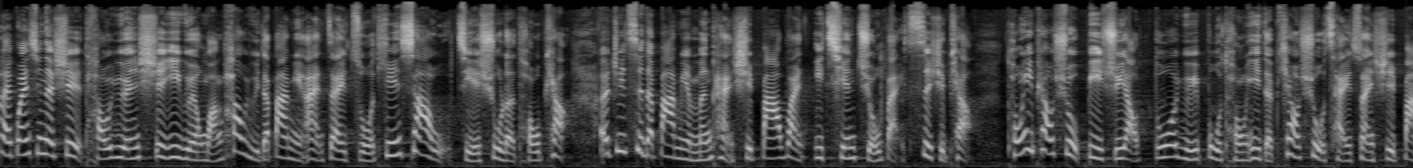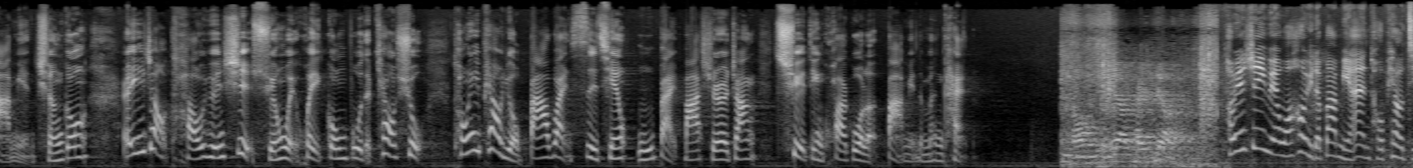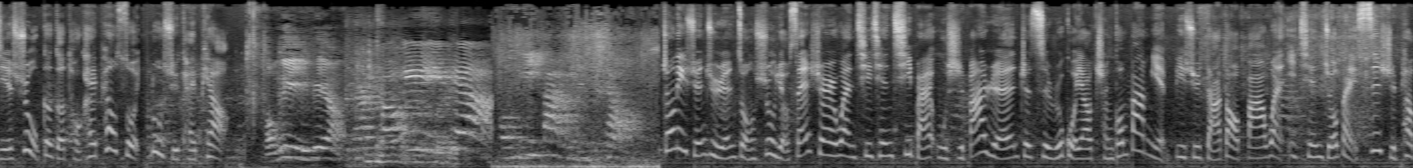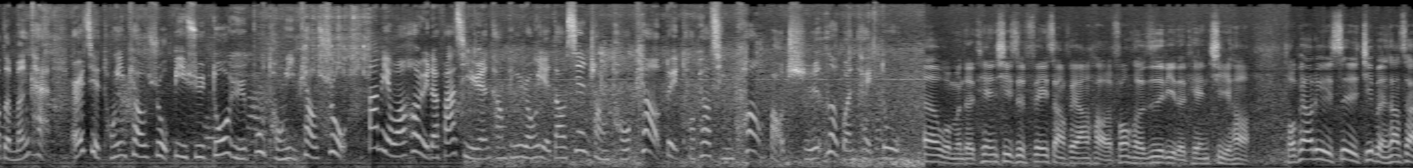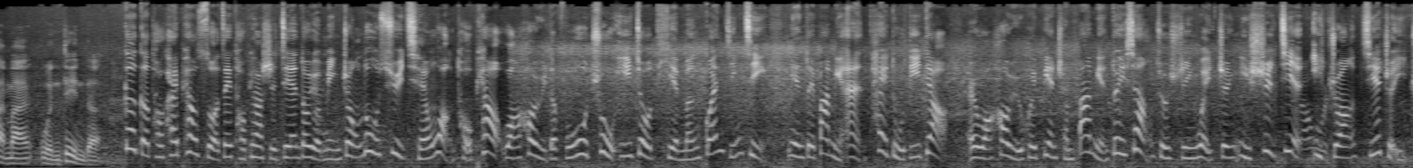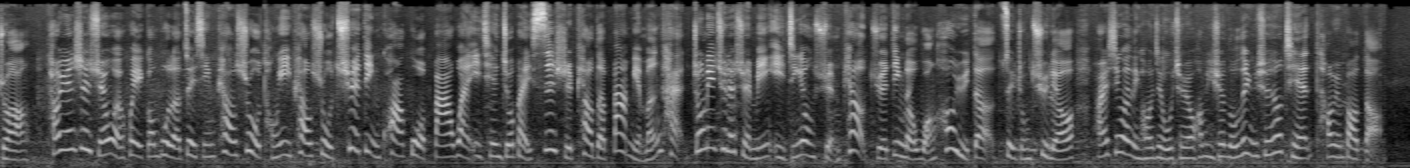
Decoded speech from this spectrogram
来关心的是，桃园市议员王浩宇的罢免案在昨天下午结束了投票，而这次的罢免门槛是八万一千九百四十票，同意票数必须要多于不同意的票数才算是罢免成功。而依照桃园市选委会公布的票数，同意票有八万四千五百八十二张，确定跨过了罢免的门槛。好，准备要开票。桃园市议员王浩宇的罢免案投票结束，各个投开票所陆续开票。同意一票。同意一票。同意罢免票。中立选举人总数有三十二万七千七百五十八人，这次如果要成功罢免，必须达到八万一千九百四十票的门槛，而且同意票数必须多于不同意票数。罢免王浩宇的发起人唐平荣也到现场投票，对投票情况保持乐观态度。呃，我们的天气是非常非常好的，风和日丽的天气哈，投票率是基本上是还蛮稳定的。各投开票所在投票时间都有民众陆续前往投票，王浩宇的服务处依旧铁门关紧紧，面对罢免案态度低调，而王浩宇会变成罢免对象，就是因为争议事件一桩接着一桩。桃园市选委会公布了最新票数，同意票数确定跨过八万一千九百四十票的罢免门槛，中立区的选民已经用选票决定了王浩宇的最终去留。华视新闻领红姐吴全元、黄品轩、罗丽云、薛收前桃园报道。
